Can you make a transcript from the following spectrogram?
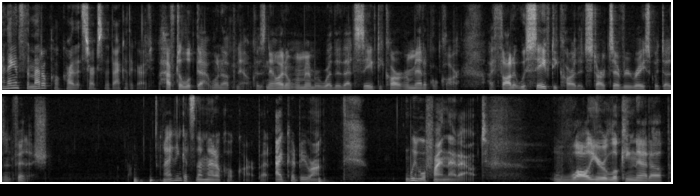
I think it's the medical car that starts at the back of the grid. I have to look that one up now because now I don't remember whether that's safety car or medical car. I thought it was safety car that starts every race but doesn't finish. I think it's the medical car, but I could be wrong. We will find that out. While you're looking that up,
